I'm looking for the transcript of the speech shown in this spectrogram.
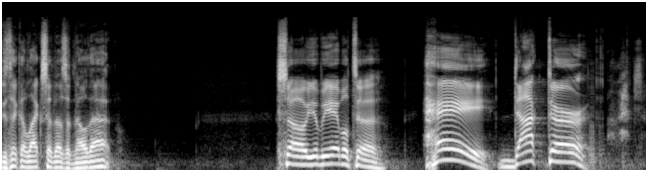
you think Alexa doesn't know that? So you'll be able to, hey, doctor, Alexa,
